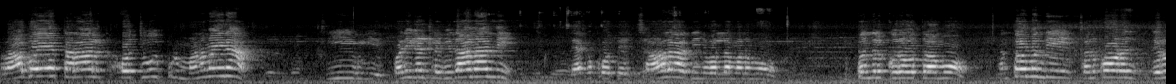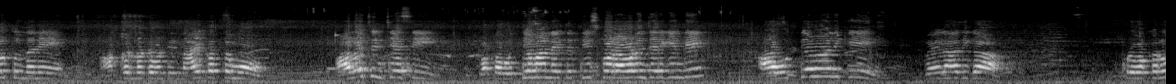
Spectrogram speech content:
రాబోయే తరాలు కావచ్చు ఇప్పుడు మనమైనా ఈ ఈ పని గంటల విధానాన్ని లేకపోతే చాలా దీనివల్ల మనము ఇబ్బందులకు గురవుతాము. ఎంతోమంది చనిపోవడం జరుగుతుందని అక్కడ ఉన్నటువంటి నాయకత్వము ఆలోచన చేసి ఒక ఉద్యమాన్ని అయితే తీసుకురావడం జరిగింది. ఆ ఉద్యమానికి వేలాదిగా ఇప్పుడు ఒకరు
